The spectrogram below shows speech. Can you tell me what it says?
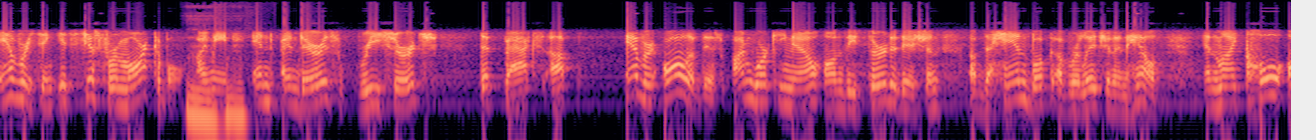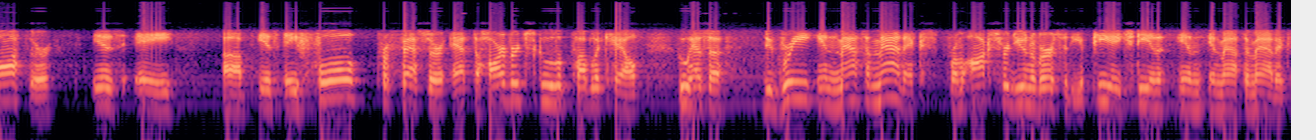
everything. It's just remarkable. Mm-hmm. I mean, and, and there is research that backs up every, all of this. I'm working now on the third edition of the Handbook of Religion and Health, and my co author is a, uh, is a full professor at the Harvard School of Public Health who has a degree in mathematics from Oxford University, a PhD in, in, in mathematics,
